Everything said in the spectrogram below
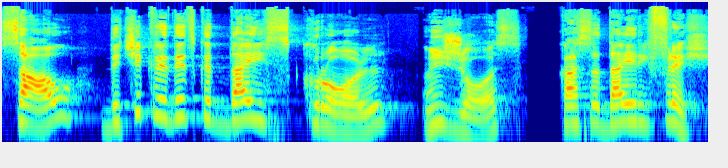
Sau, de ce credeți că dai scroll în jos ca să dai refresh?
